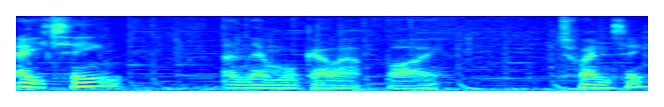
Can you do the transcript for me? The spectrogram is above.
18 and then we'll go out by 20.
